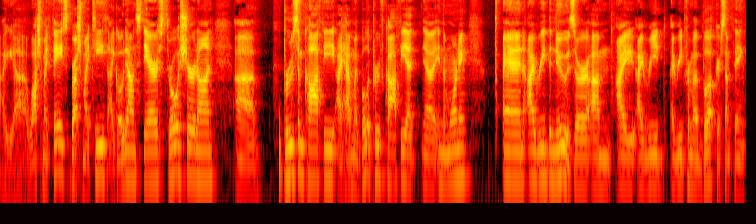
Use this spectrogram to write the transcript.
I uh, wash my face brush my teeth. I go downstairs throw a shirt on uh, brew some coffee. I have my bulletproof coffee at uh, in the morning and I read the news or um, I I read I read from a book or something,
